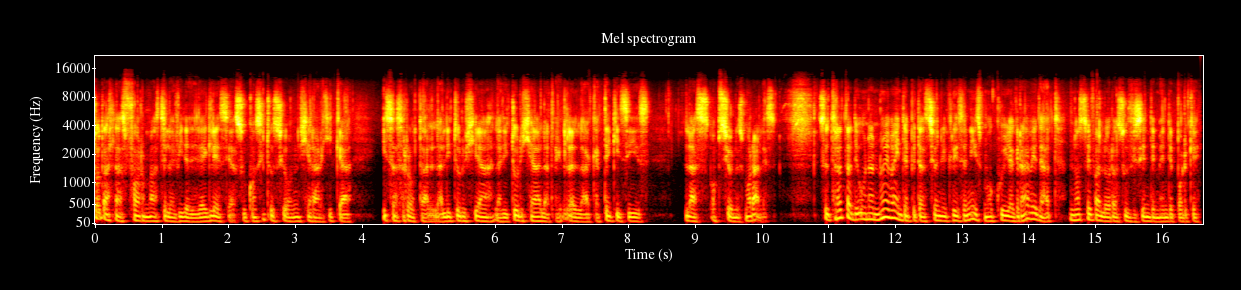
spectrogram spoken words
todas las formas de la vida de la Iglesia, su constitución jerárquica y sacerdotal, la liturgia, la, liturgia, la, la catequesis, las opciones morales. Se trata de una nueva interpretación del cristianismo cuya gravedad no se valora suficientemente porque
